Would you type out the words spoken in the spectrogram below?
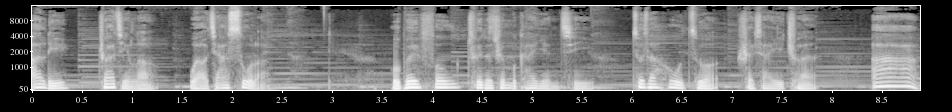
阿离，抓紧了，我要加速了。”我被风吹得睁不开眼睛，坐在后座，甩下一串：“啊！”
